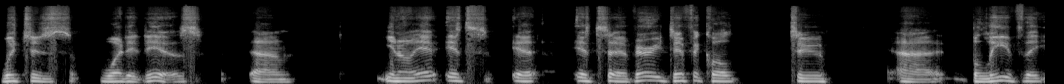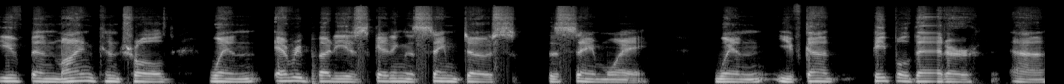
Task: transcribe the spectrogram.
which is what it is. Um, you know, it, it's it, it's very difficult to uh, believe that you've been mind controlled when everybody is getting the same dose the same way. When you've got people that are uh,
